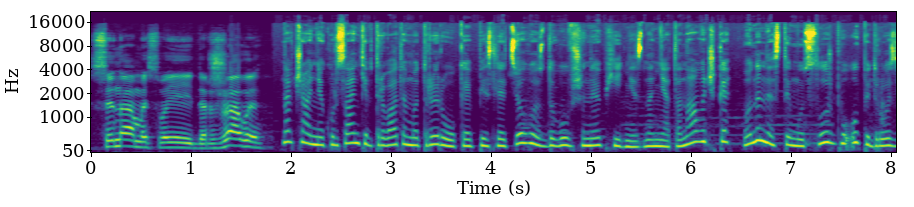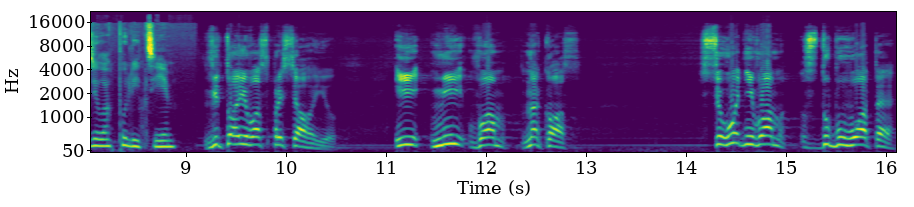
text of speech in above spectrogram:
синами своєї держави. Навчання курсантів триватиме три роки. Після цього, здобувши необхідні знання та навички, вони нестимуть службу у підрозділах поліції. Вітаю вас присягою. І мій вам наказ. Сьогодні вам здобувати,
